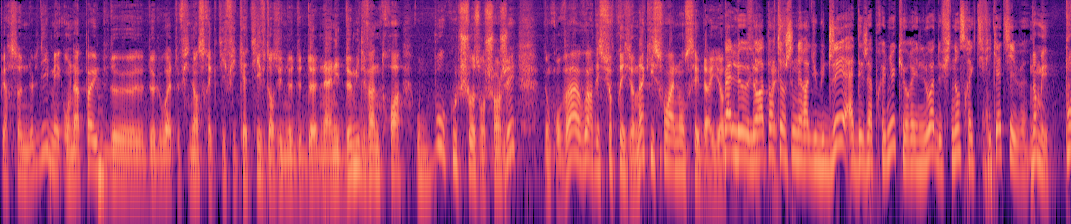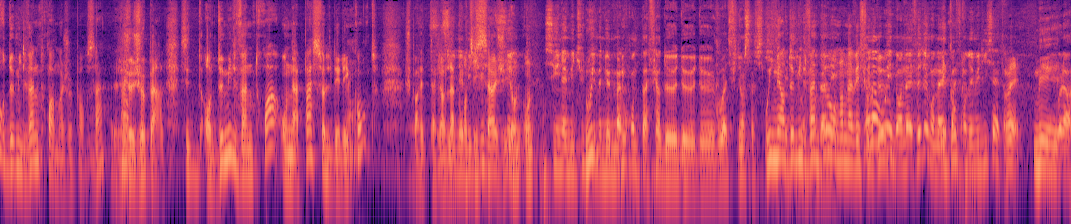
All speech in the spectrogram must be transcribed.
personne ne le dit, mais on n'a pas eu de, de loi de finances rectificative dans une, de- de- une année 2023 où beaucoup de choses ont changé. Donc on va avoir des surprises. Il y en a qui sont annoncées d'ailleurs. Bah, le, rapporteur presse. général du budget a déjà prévenu qu'il y aurait une loi de finances rectificative. Non, mais pour 2023, moi je pense. Hein, je, je parle. C'est- En 2023, on n'a pas soldé les comptes. Je parlais tout à l'heure de l'apprentissage. habitude- et on- on- C'est une habitude d'Emmanuel Macron de ne pas faire de, de- de loi de finances. Oui, mais en 2022, on en avait fait non, deux. Non, oui, mais on en avait fait deux, mais on n'avait pas fait en 2017. Ouais, mais voilà.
